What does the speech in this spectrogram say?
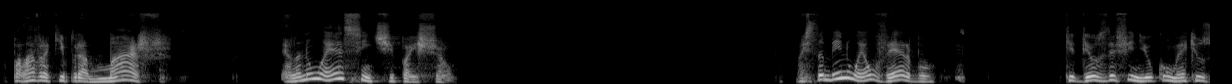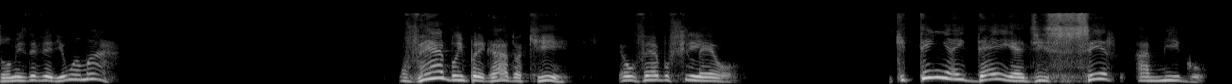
a palavra aqui para amar, ela não é sentir paixão. Mas também não é o verbo que Deus definiu como é que os homens deveriam amar. O verbo empregado aqui é o verbo filéu, que tem a ideia de ser amigo.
